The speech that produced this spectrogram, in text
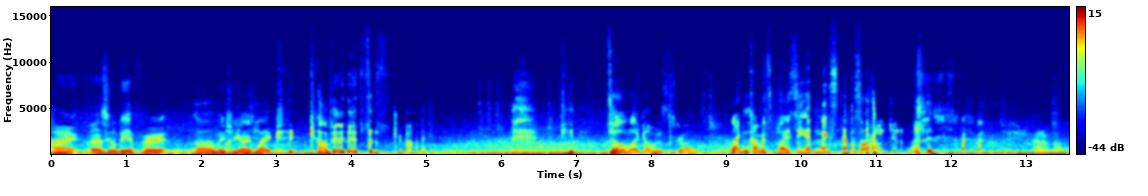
All right, well, that's gonna be it for it. Uh, make sure you guys like, comment, and subscribe. Tell them like, comment, and subscribe. Like and comment, supply. See you at the next episode on Genocide. I don't know.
